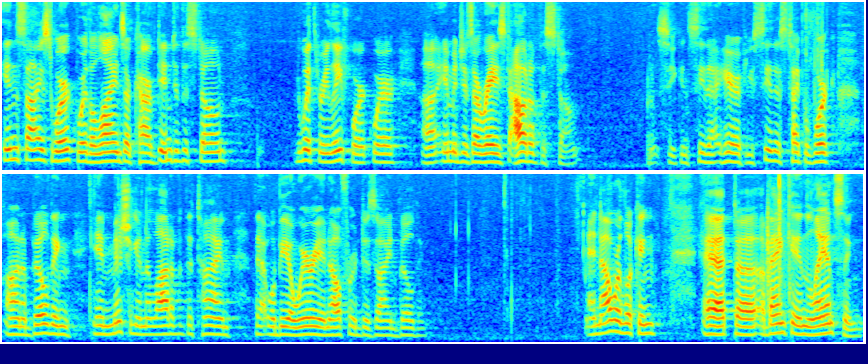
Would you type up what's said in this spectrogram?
incised work where the lines are carved into the stone with relief work where uh, images are raised out of the stone. So you can see that here. If you see this type of work on a building in Michigan, a lot of the time that will be a Weary and Alford designed building. And now we're looking at uh, a bank in Lansing.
